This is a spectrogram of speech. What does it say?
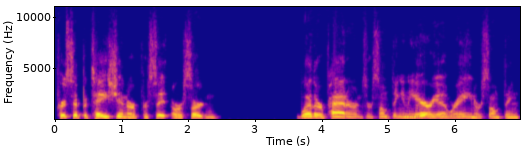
precipitation or persi- or certain weather patterns or something in the Mhm. area, rain or something.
